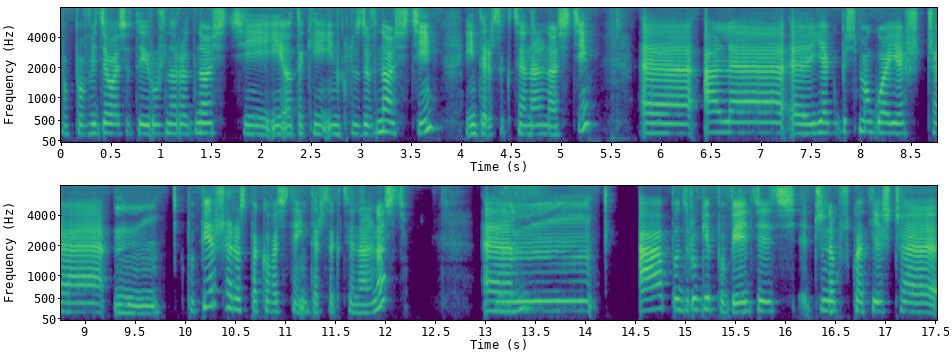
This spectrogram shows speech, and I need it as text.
bo powiedziałaś o tej różnorodności i o takiej inkluzywności, intersekcjonalności, ale jakbyś mogła jeszcze mm, po pierwsze rozpakować tę intersekcjonalność, mhm. a po drugie powiedzieć, czy na przykład jeszcze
